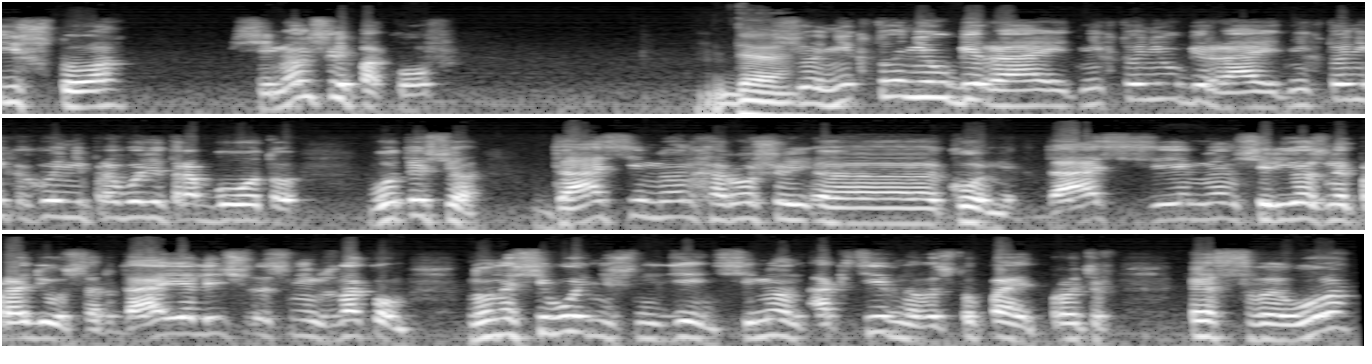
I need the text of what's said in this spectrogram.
и что? Семен Слепаков. Да. Все, никто не убирает, никто не убирает, никто никакой не проводит работу. Вот и все. Да, Семен хороший э, комик, да, Семен серьезный продюсер, да, я лично с ним знаком. Но на сегодняшний день Семен активно выступает против СВО,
